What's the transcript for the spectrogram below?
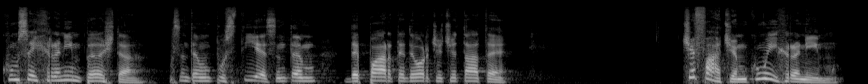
cum să-i hrănim pe ăștia? Suntem în pustie, suntem departe de orice cetate. Ce facem? Cum îi hrănim?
